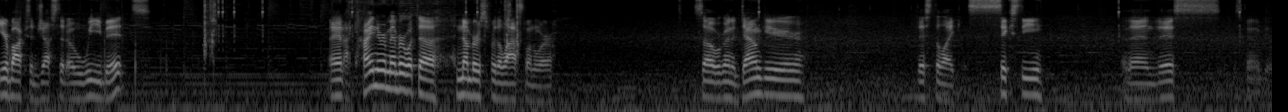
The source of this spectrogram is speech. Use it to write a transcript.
gearbox adjusted a wee bit. And I kind of remember what the numbers for the last one were. So we're going to down gear this to like 60. And then this is going to get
